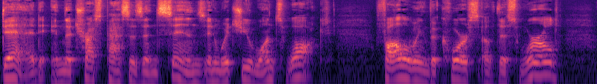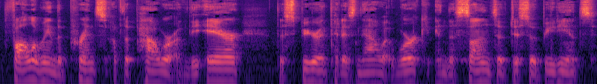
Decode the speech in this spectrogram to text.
dead in the trespasses and sins in which you once walked, following the course of this world, following the prince of the power of the air, the spirit that is now at work in the sons of disobedience,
